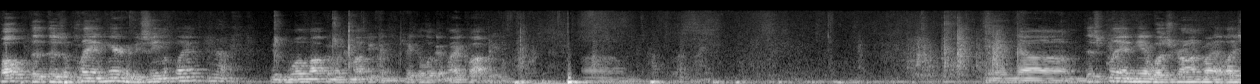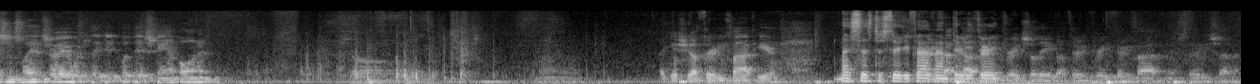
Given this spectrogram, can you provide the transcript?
Well, th- there's a plan here, have you seen the plan? No. You're more than welcome to come up, you can take a look at my copy. Um, And um, this plan here was drawn by a licensed land surveyor, which they did put their stamp on it. So, uh, I guess you're 35 here? My sister's 35, I'm 35, 33. So there you go, 33, 35, and there's 37.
